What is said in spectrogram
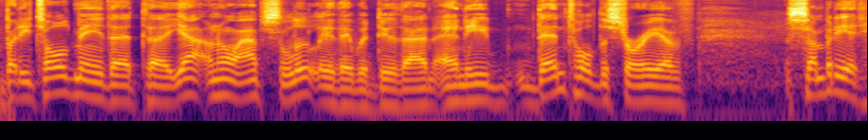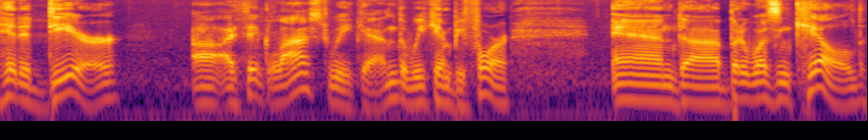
But he told me that, uh, yeah, no, absolutely, they would do that. And he then told the story of somebody had hit a deer, uh, I think last weekend, the weekend before, and uh, but it wasn't killed.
